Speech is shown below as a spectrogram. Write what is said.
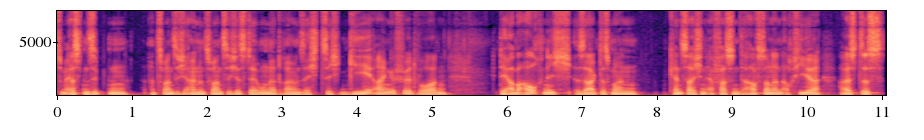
zum 1.7.2021 ist der 163g eingeführt worden, der aber auch nicht sagt, dass man Kennzeichen erfassen darf, sondern auch hier heißt es,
